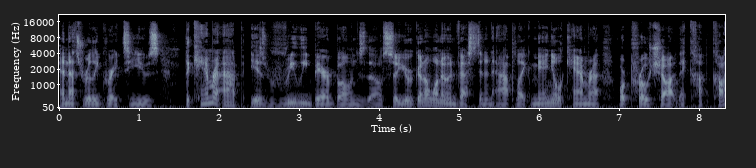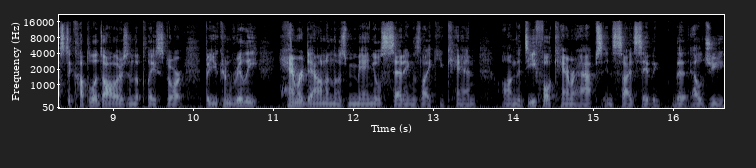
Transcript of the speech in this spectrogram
and that's really great to use. The camera app is really bare bones though, so you're going to want to invest in an app like Manual Camera or ProShot that co- cost a couple of dollars in the Play Store, but you can really hammer down on those manual settings like you can on the default camera apps inside, say, the, the LG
